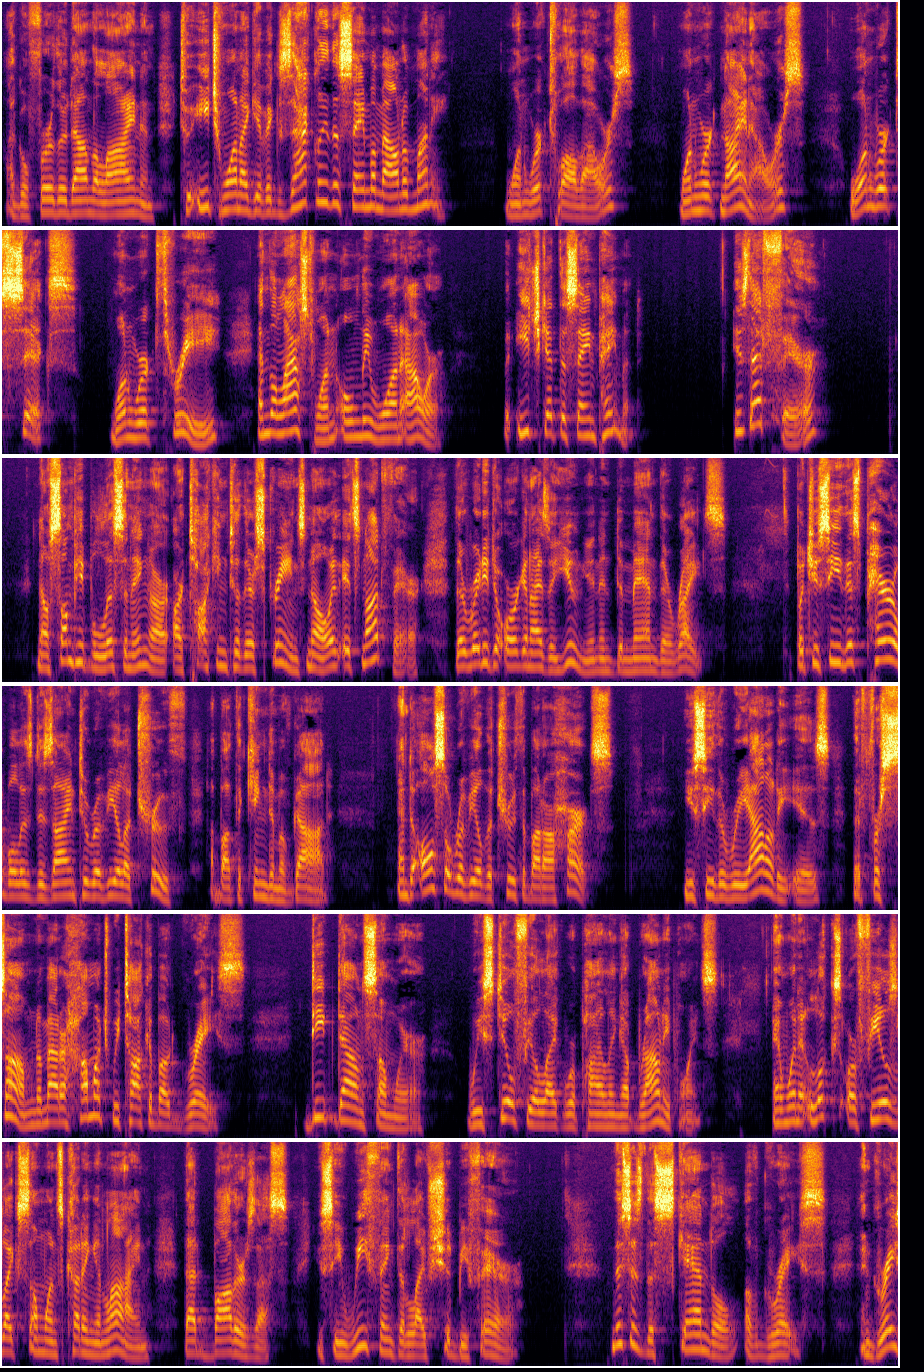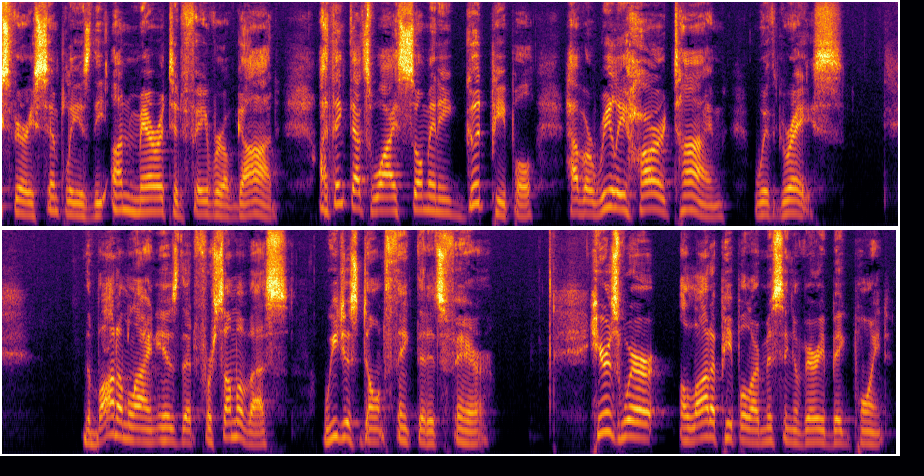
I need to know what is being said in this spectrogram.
I go further down the line, and to each one I give exactly the same amount of money. One worked 12 hours, one worked nine hours, one worked six, one worked three, and the last one only one hour. But each get the same payment. Is that fair? Now, some people listening are, are talking to their screens. No, it's not fair. They're ready to organize a union and demand their rights. But you see, this parable is designed to reveal a truth about the kingdom of God and to also reveal the truth about our hearts. You see, the reality is that for some, no matter how much we talk about grace, deep down somewhere, we still feel like we're piling up brownie points. And when it looks or feels like someone's cutting in line, that bothers us. You see, we think that life should be fair. This is the scandal of grace. And grace, very simply, is the unmerited favor of God. I think that's why so many good people have a really hard time with grace. The bottom line is that for some of us, we just don't think that it's fair. Here's where a lot of people are missing a very big point.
